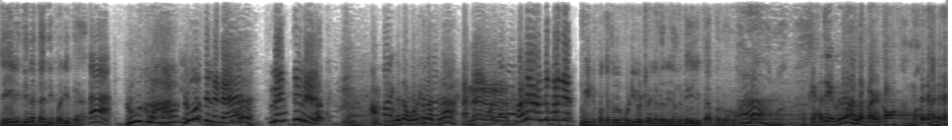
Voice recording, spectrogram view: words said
டெய்லி தினத்தந்தி படிப்பேன். லூஸ் இல்லனே மென்டலு. வீட்டு பக்கத்துல ஒரு முடி வெட்டுற கடை இருக்கு அங்க டெய்லி பேப்பர் வருவாங்க. ஆமா. ஓகே அது எவ்வளவு நல்ல பழக்கம்? ஆமா. கன்னி-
